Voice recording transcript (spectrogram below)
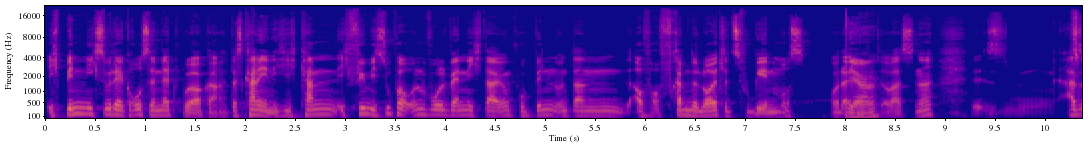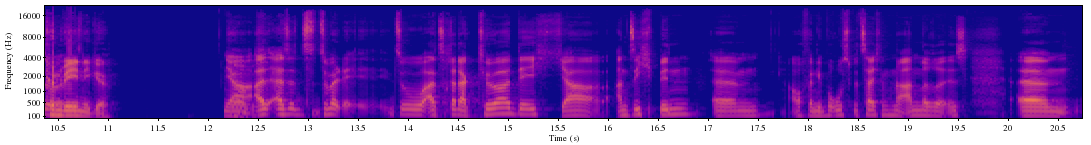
Ich bin nicht so der große Networker. Das kann ich nicht. Ich kann, ich fühle mich super unwohl, wenn ich da irgendwo bin und dann auf, auf fremde Leute zugehen muss. Oder Ja. irgendwie sowas, ne? Das Also, können wenige. ja, also zum Beispiel so als Redakteur, der ich ja an sich bin, ähm, auch wenn die Berufsbezeichnung eine andere ist, ähm,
